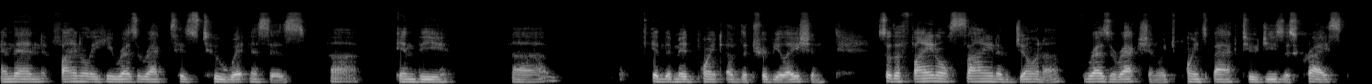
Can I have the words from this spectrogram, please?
and then finally he resurrects his two witnesses uh, in the uh, in the midpoint of the tribulation. So the final sign of Jonah, resurrection, which points back to Jesus Christ,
